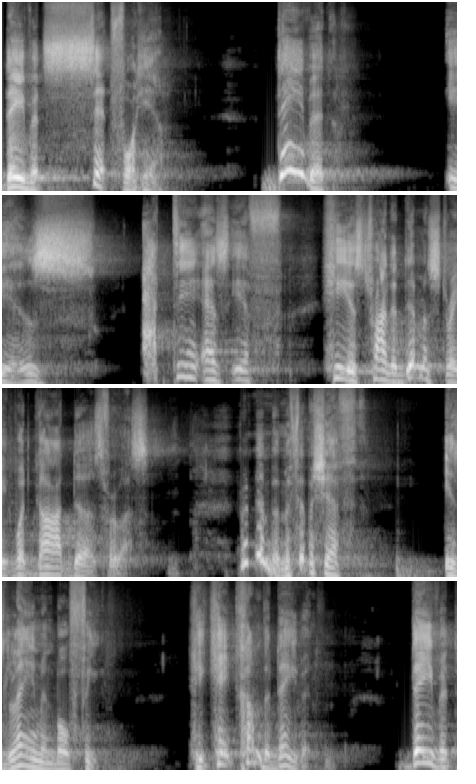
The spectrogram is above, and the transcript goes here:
David sent for him. David is acting as if he is trying to demonstrate what God does for us. Remember, Mephibosheth is lame in both feet. He can't come to David. David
